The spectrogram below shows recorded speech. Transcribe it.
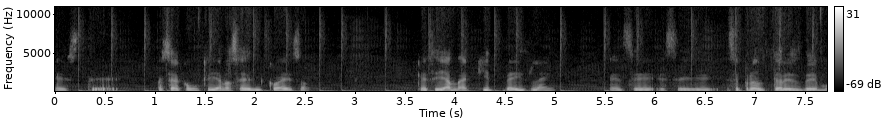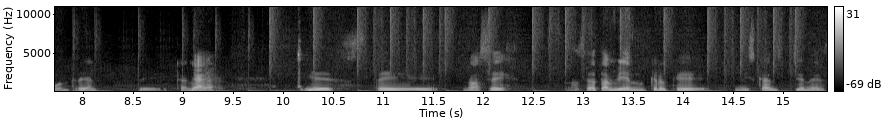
este, o sea, como que ya no se dedicó a eso, que se llama Kit Baseline. Ese, ese, ese productor es de Montreal, de Canadá. Y este, no sé, o sea, también creo que mis canciones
